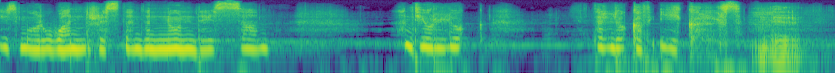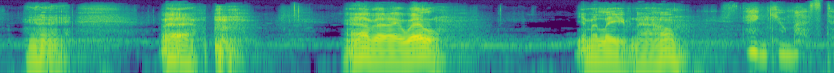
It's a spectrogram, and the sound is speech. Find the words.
is more wondrous than the noonday sun. And your look the look of eagles. well, ah, very well. You may leave now. Thank you, Master.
